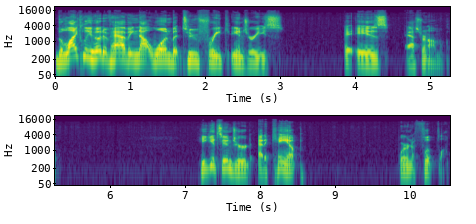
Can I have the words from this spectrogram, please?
The likelihood of having not one but two freak injuries is astronomical. He gets injured at a camp wearing a flip flop.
